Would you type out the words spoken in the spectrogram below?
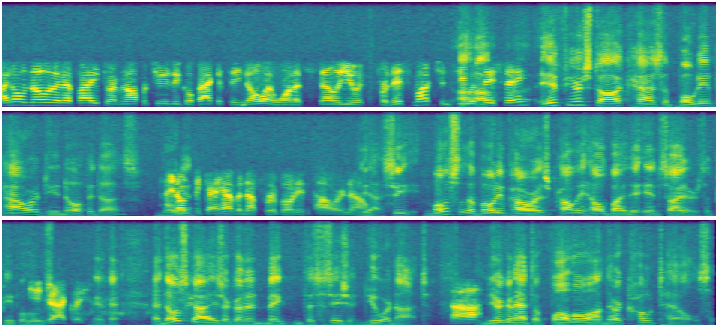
I don't know that if I do I have an opportunity to go back and say no, I want to sell you it for this much and see what Uh, they say. If your stock has a voting power, do you know if it does? I don't think I have enough for a voting power now. Yeah, see, most of the voting power is probably held by the insiders, the people who. Exactly. Okay. And those guys are going to make the decision. You are not. Ah. You're going to have to follow on their coattails.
